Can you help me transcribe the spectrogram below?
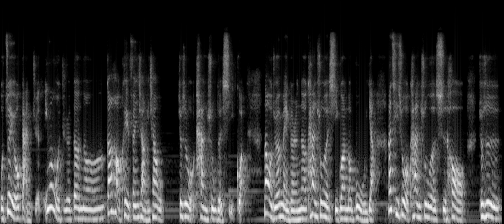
我最有感觉的，因为我觉得呢，刚好可以分享一下我就是我看书的习惯。那我觉得每个人呢看书的习惯都不一样。那其实我看书的时候，就是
